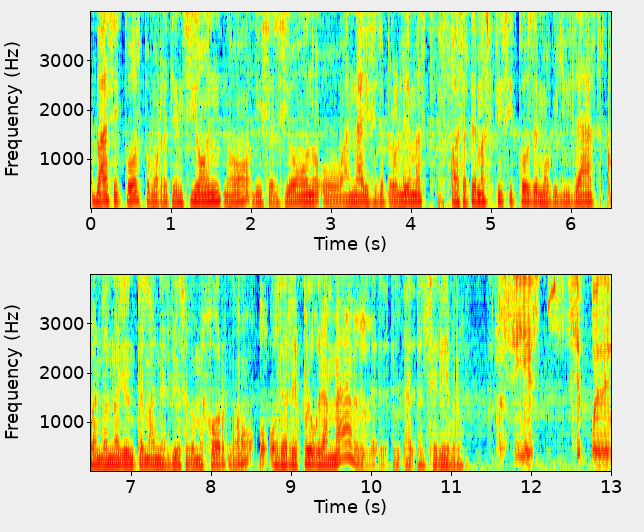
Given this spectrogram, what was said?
básicos como retención no diserción o análisis de problemas hasta temas físicos de movilidad cuando no hay un tema nervioso a lo mejor no o, de reprogramar al, al cerebro. Así es, se pueden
